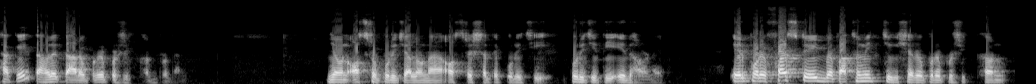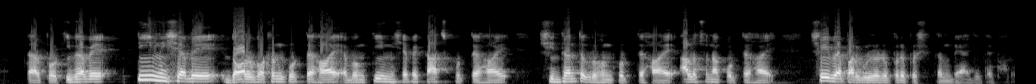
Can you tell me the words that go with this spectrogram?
থাকে, তাহলে তার উপরে প্রশিক্ষণ প্রদান। যেমন অস্ত্র পরিচালনা, অস্ত্রের সাথে পরিচি, পরিচিতি এ ধরনের। এরপরে ফার্স্ট এইড বা প্রাথমিক চিকিৎসার উপরে প্রশিক্ষণ, তারপর কীভাবে টিম হিসাবে দল গঠন করতে হয় এবং টিম হিসাবে কাজ করতে হয়, সিদ্ধান্ত গ্রহণ করতে হয়, আলোচনা করতে হয়, সেই ব্যাপারগুলোর উপরে প্রশিক্ষণ দেওয়া যেতে পারে।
